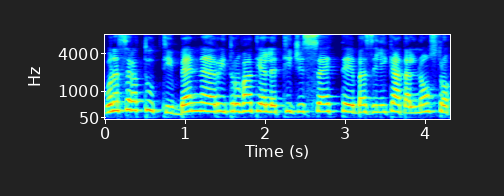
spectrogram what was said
Buonasera a tutti, ben ritrovati al TG7 Basilicata, al nostro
